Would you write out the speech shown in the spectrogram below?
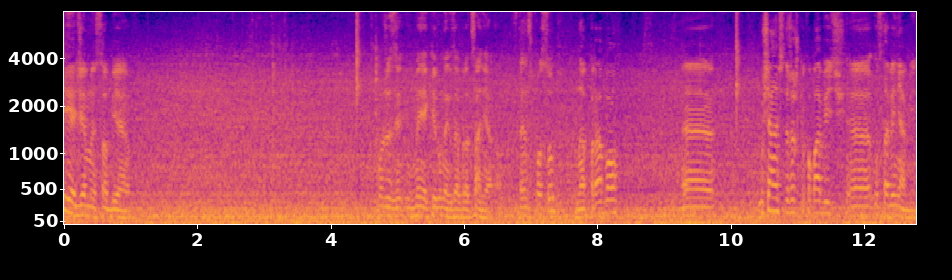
I jedziemy sobie. Może zmienię kierunek zawracania w ten sposób, na prawo. E, musiałem się troszeczkę pobawić e, ustawieniami.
